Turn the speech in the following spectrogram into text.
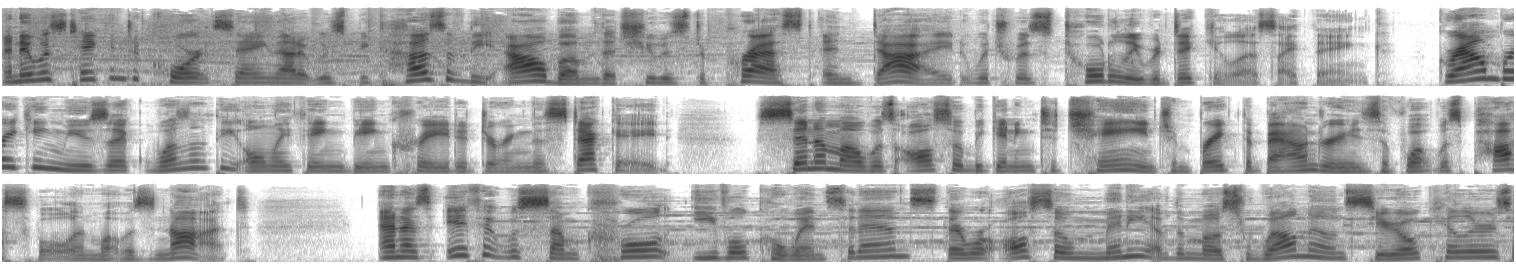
And it was taken to court saying that it was because of the album that she was depressed and died, which was totally ridiculous, I think. Groundbreaking music wasn't the only thing being created during this decade. Cinema was also beginning to change and break the boundaries of what was possible and what was not. And as if it was some cruel, evil coincidence, there were also many of the most well known serial killers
